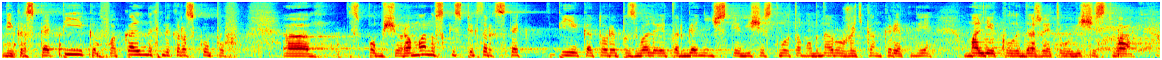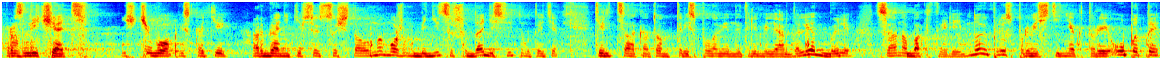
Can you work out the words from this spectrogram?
микроскопии, конфокальных микроскопов, э, с помощью романовской спектроскопии, которая позволяет органическое вещество там обнаружить конкретные молекулы даже этого вещества, различать из чего, из каких органики все это существовало, мы можем убедиться, что да, действительно вот эти тельца, которым 3,5-3 миллиарда лет, были цианобактериями. Ну и плюс провести некоторые опыты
